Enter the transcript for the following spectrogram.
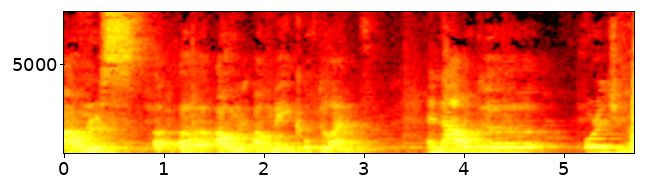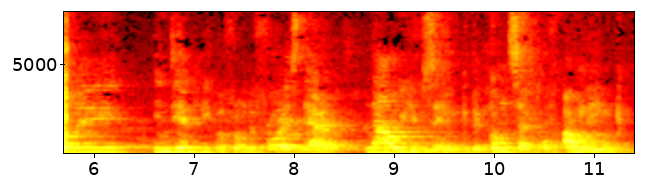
owners uh, uh, own, owning of the land, and now the originally Indian people from the forest they are now using the concept of owning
